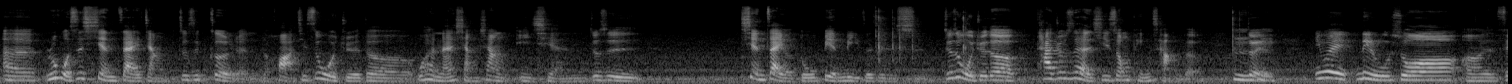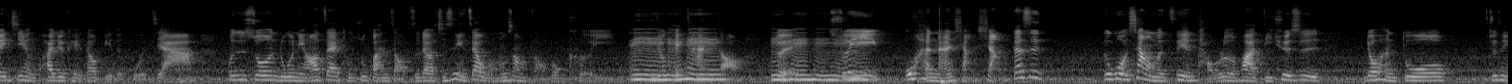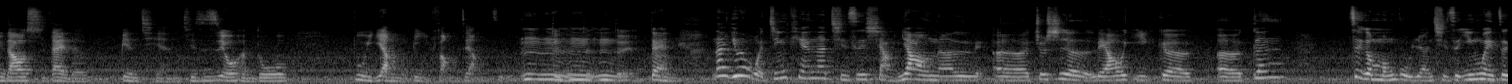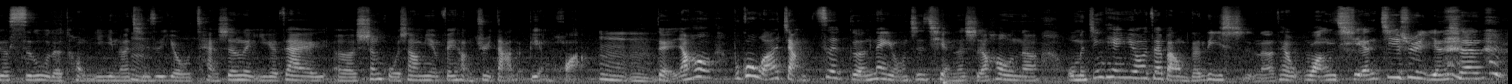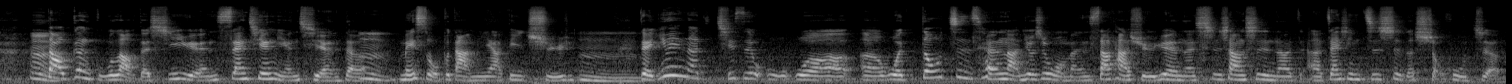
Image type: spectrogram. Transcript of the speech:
呃，如果是现在讲就是个人的话，其实我觉得我很难想象以前就是现在有多便利这件事。就是我觉得它就是很稀松平常的，嗯对，因为例如说，呃，飞机很快就可以到别的国家，或是说，如果你要在图书馆找资料，其实你在网络上找都可以，嗯你就可以看到。对，所以我很难想象。但是如果像我们之前讨论的话，的确是有很多，就是你知道时代的变迁，其实是有很多不一样的地方，这样子。嗯对对对对对对。嗯那因为我今天呢，其实想要呢，呃，就是聊一个呃，跟这个蒙古人其实因为这个思路的统一呢，嗯。其实有产生了一个在呃生活上面非常巨大的变化。嗯嗯，对，然后不过我要讲这个内容之前的时候呢，我们今天又要再把我们的历史呢再往前继续延伸嗯到更古老的西元三千年前的嗯美索不达米亚地区。嗯对，因为呢，其实我我呃我都自称了，就是我们萨塔学院呢，事实上是呢呃占星知识的守护者，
